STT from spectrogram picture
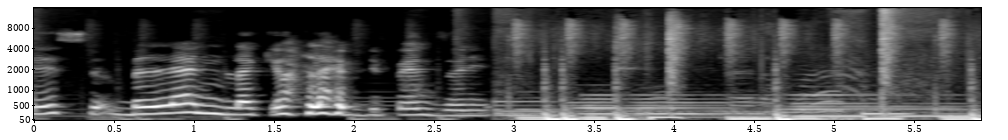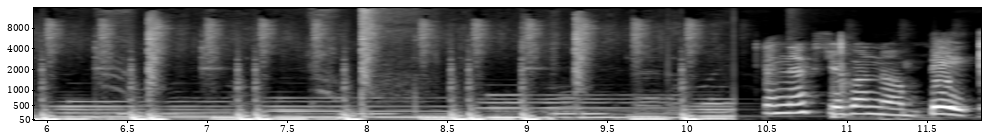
Sis, blend like your life depends on it. So next you're gonna bake.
